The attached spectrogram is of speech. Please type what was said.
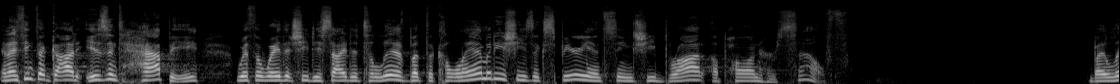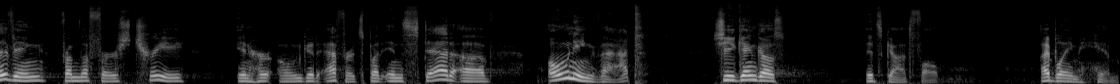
And I think that God isn't happy with the way that she decided to live, but the calamity she's experiencing, she brought upon herself by living from the first tree in her own good efforts. But instead of owning that, she again goes, It's God's fault. I blame Him.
